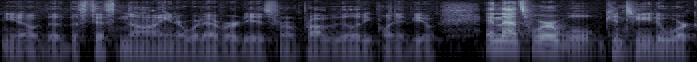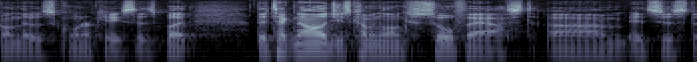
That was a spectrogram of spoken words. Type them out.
you know, the the fifth nine or whatever it is from a probability point of view, and that's where we'll continue to work on those corner cases, but. The technology is coming along so fast. Um, it's just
